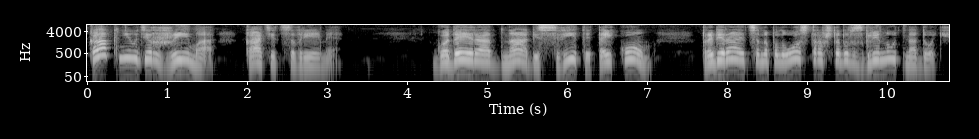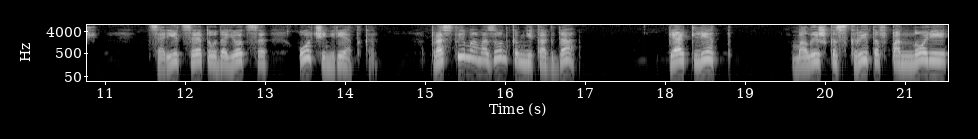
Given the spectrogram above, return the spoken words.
Как неудержимо катится время! Годейра одна, без свиты, тайком, пробирается на полуостров, чтобы взглянуть на дочь. Царице это удается очень редко. Простым амазонкам никогда. Пять лет малышка скрыта в паннории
